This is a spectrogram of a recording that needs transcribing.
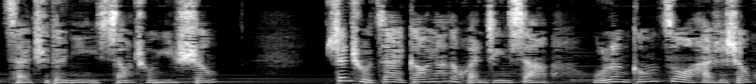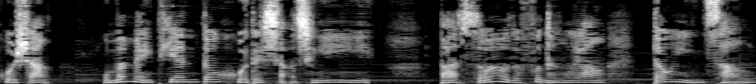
才值得你相处一生。身处在高压的环境下，无论工作还是生活上，我们每天都活得小心翼翼，把所有的负能量都隐藏。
